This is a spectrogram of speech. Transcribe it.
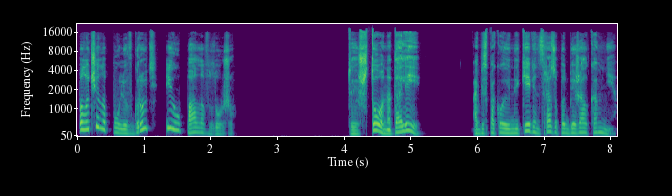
получила пулю в грудь и упала в лужу. «Ты что, Натали?» Обеспокоенный Кевин сразу подбежал ко мне.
